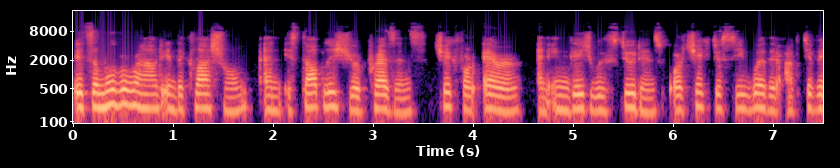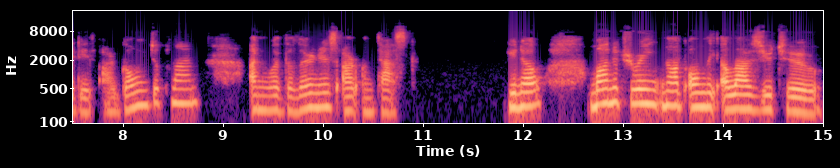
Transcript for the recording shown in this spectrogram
it's a move around in the classroom and establish your presence, check for error, and engage with students or check to see whether activities are going to plan and whether the learners are on task. You know, monitoring not only allows you to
